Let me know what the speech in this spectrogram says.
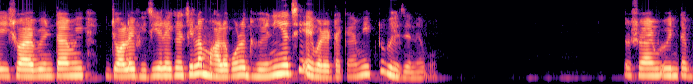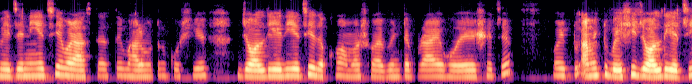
এই সয়াবিনটা আমি জলে ভিজিয়ে রেখেছিলাম, ভালো করে ধুয়ে নিয়েছি, এবার এটাকে আমি একটু ভেজে নেব। তো সয়াবিনটা ভেজে নিয়েছি। এবার আস্তে আস্তে ভালো মতন কষিয়ে জল দিয়ে দিয়েছি। দেখো আমার সয়াবিনটা প্রায় হয়ে এসেছে। এবার একটু, আমি একটু বেশি জল দিয়েছি,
